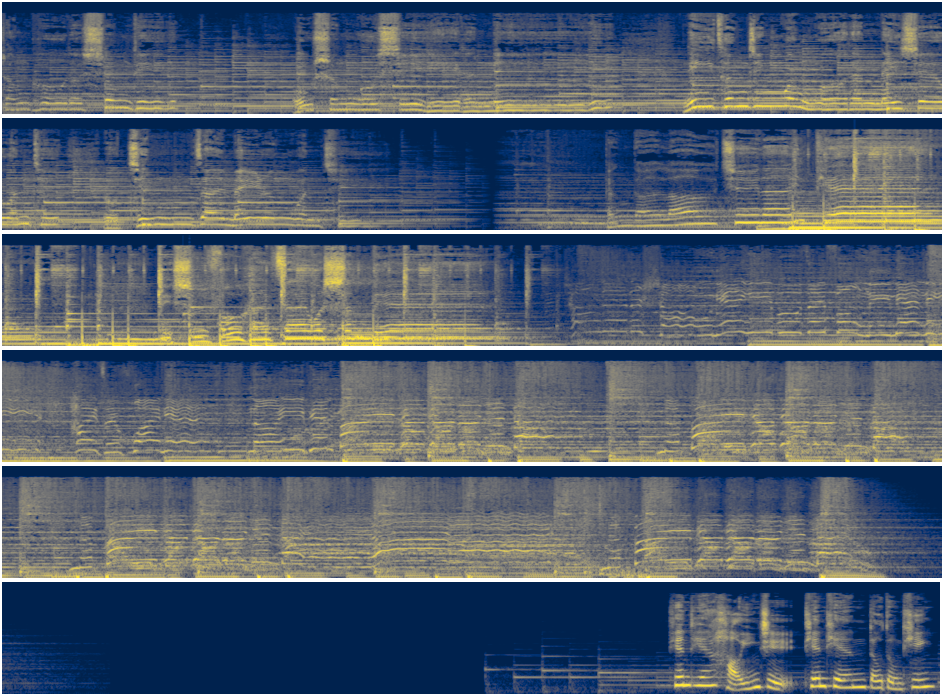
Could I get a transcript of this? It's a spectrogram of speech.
伤口的兄弟，无声无息的你。你曾经问我的那些问题，如今再没人问起。等到老去那一天，你是否还在我身边？天天好音质，天天都动听。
